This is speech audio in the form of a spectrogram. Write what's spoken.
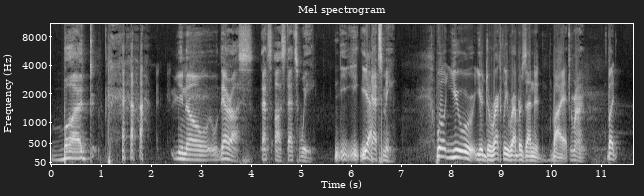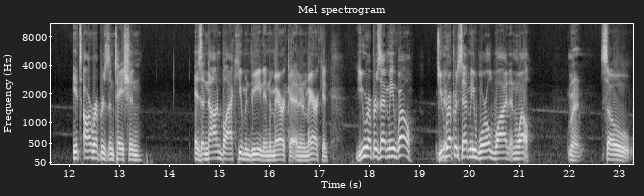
but you know, they're us. That's us. That's we. Yeah. That's me. well, you're you're directly represented by it. Right. but it's our representation as a non-black human being in America and an American. You represent me well. You Yeah. represent me worldwide and well. Right. So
